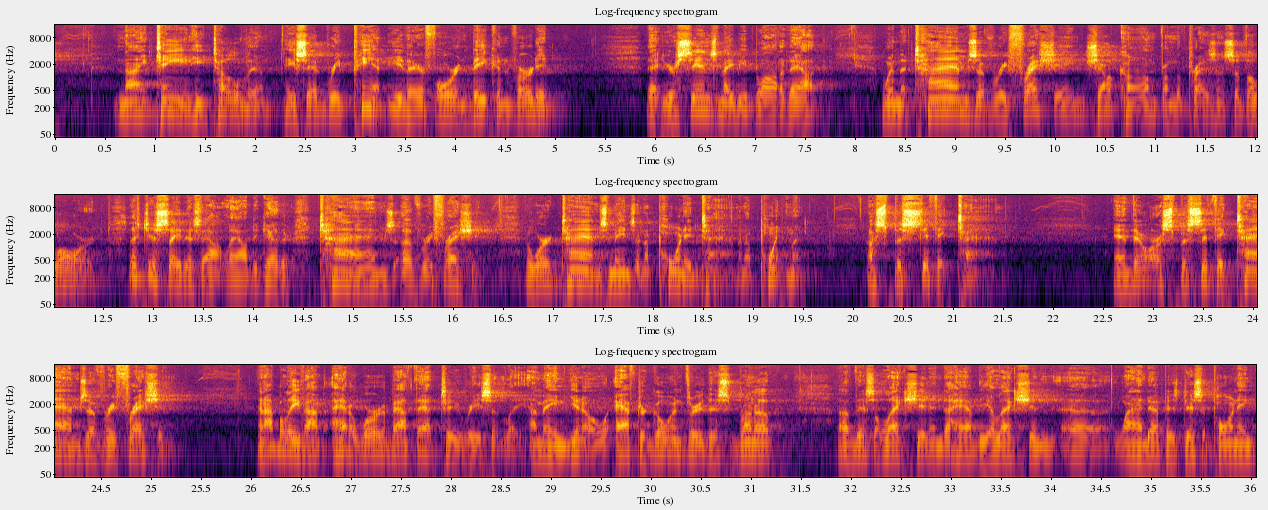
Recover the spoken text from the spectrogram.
19. He told them, he said, "Repent ye therefore and be converted, that your sins may be blotted out." when the times of refreshing shall come from the presence of the Lord. Let's just say this out loud together times of refreshing. The word times means an appointed time, an appointment, a specific time. And there are specific times of refreshing. And I believe I had a word about that too recently. I mean, you know, after going through this run up of this election and to have the election uh, wind up as disappointing,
